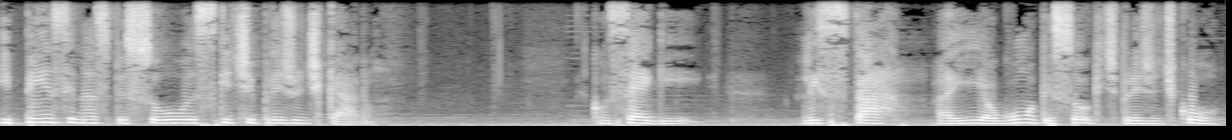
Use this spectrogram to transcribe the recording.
e pense nas pessoas que te prejudicaram. Consegue listar aí alguma pessoa que te prejudicou?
